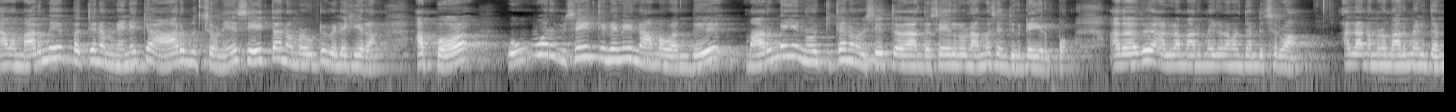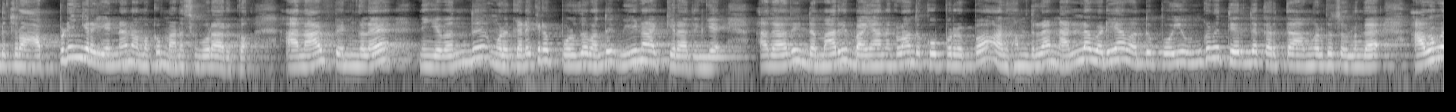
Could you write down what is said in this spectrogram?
நம்ம மருமையை பற்றி நம்ம நினைக்க ஆரம்பித்தோடனே சேத்தான் நம்மளை விட்டு விலகிறான். அப்போது ஒவ்வொரு விஷயத்திலுமே நாம் வந்து மறுமையை நோக்கி தான் நம்ம விஷயத்தை அந்த செயல்கள் நாம் செஞ்சுக்கிட்டே இருப்போம். அதாவது அல்ல மறுமையில் நம்ம தண்டிச்சிருவான். அல்ல நம்மளை மறுமையில் தண்டிச்சிடும் அப்படிங்கிற எண்ணம் நமக்கு மனசு பூரா இருக்கும். அதனால் பெண்களை நீங்கள் வந்து உங்களுக்கு கிடைக்கிற பொழுதை வந்து வீணாக்கிறாதீங்க. அதாவது இந்த மாதிரி பயானுக்கெல்லாம் வந்து கூப்பிட்றப்போ அலமதுல்லா நல்லபடியாக வந்து போய் உங்களுக்கு தெரிஞ்ச கருத்தை அவங்களுக்கு சொல்லுங்கள் அவங்க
